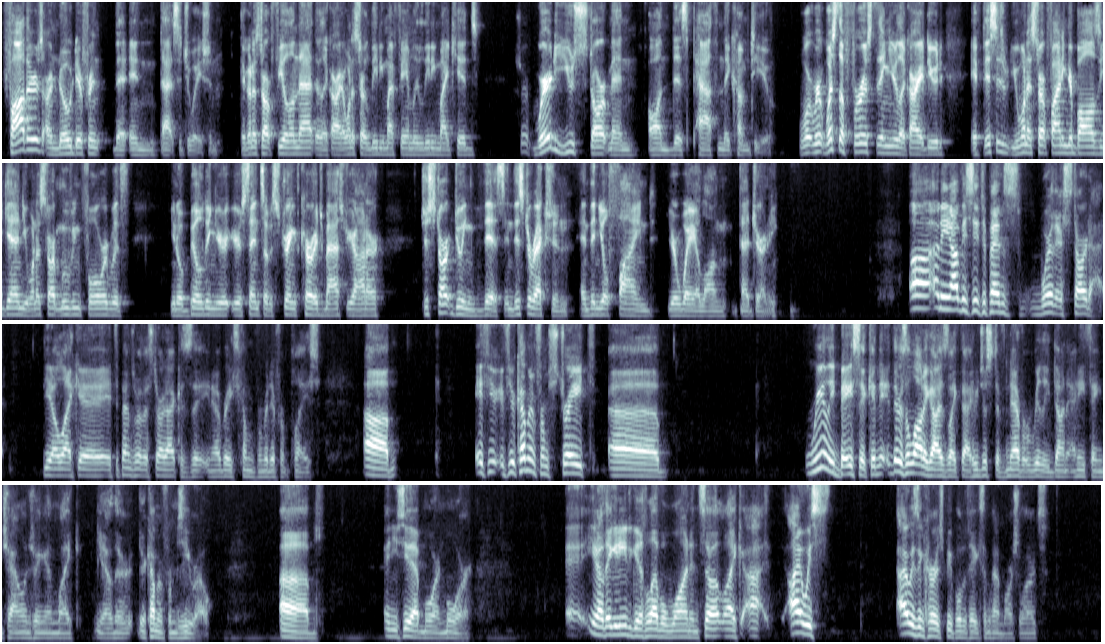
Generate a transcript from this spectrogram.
Fathers are no different than in that situation. They're going to start feeling that. They're like, all right, I want to start leading my family, leading my kids. Sure. Where do you start men on this path when they come to you? What, what's the first thing you're like, all right, dude, if this is, you want to start finding your balls again, you want to start moving forward with, you know, building your, your sense of strength, courage, mastery, honor, just start doing this in this direction. And then you'll find your way along that journey. Uh, I mean, obviously it depends where they start at. You know, like uh, it depends where they start at because you know everybody's coming from a different place. Um, if you if you're coming from straight, uh, really basic, and there's a lot of guys like that who just have never really done anything challenging, and like you know they're they're coming from zero, um, and you see that more and more. Uh, you know they need to get to level one, and so like I I always I always encourage people to take some kind of martial arts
